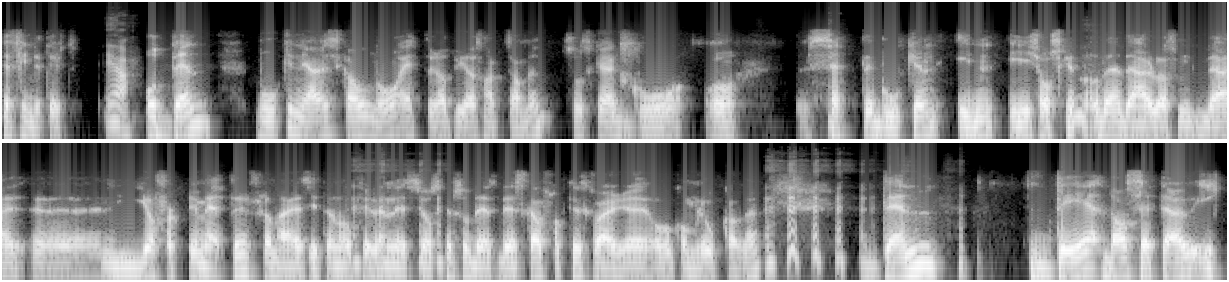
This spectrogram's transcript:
Definitivt. Ja. Og den boken jeg skal nå, etter at vi har snakket sammen, så skal jeg gå og sette boken inn i kiosken. og Det, det er, liksom, det er uh, eh, 49 meter fra der jeg sitter nå til den lesekiosken, så det, det, skal faktisk være overkommelig oppgave. Den, det, da setter jeg jo ikke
